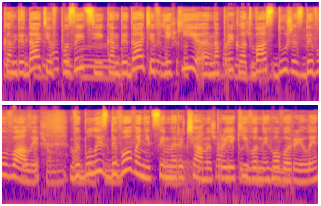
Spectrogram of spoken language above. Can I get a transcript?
кандидатів, позиції кандидатів, які, е, наприклад, вас дуже здивували. Ви були здивовані цими речами, про які вони говорили?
